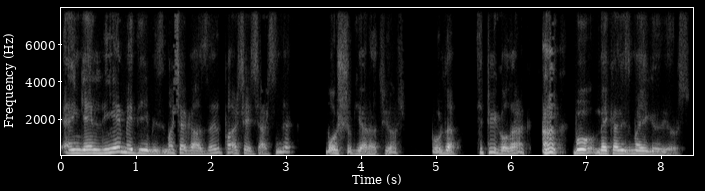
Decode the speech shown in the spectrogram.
engelleyemediğimiz maça gazları parça içerisinde boşluk yaratıyor. Burada tipik olarak bu mekanizmayı görüyoruz.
